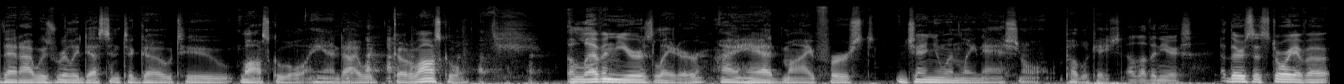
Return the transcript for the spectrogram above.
that I was really destined to go to law school and I would go to law school. 11 years later, I had my first genuinely national publication. 11 years. There's a story of a,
